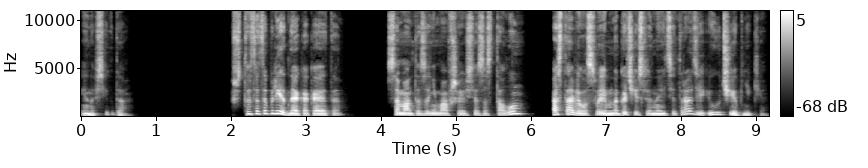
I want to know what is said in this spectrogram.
и навсегда. «Что-то ты бледная какая-то». Саманта, занимавшаяся за столом, оставила свои многочисленные тетради и учебники.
